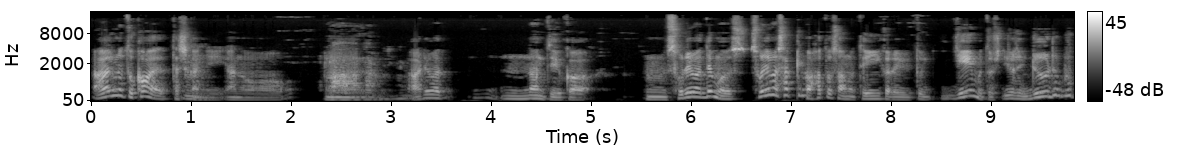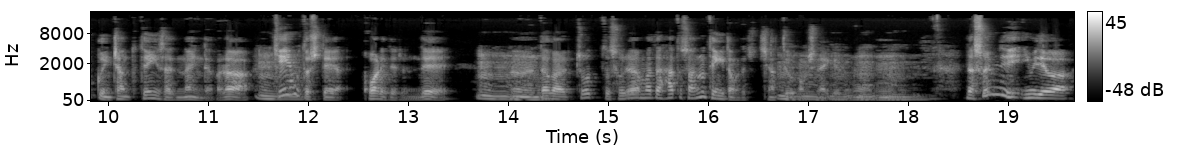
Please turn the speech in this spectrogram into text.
ああいうのとかは確かに、あの、うんああ、なるほどね。あれは、うんなんていうか、うん、それはでも、それはさっきのハトさんの定義から言うと、ゲームとして、要するにルールブックにちゃんと定義されてないんだから、うんゲームとして壊れてるんで、うんうん、だからちょっとそれはまたハトさんの定義とはまたちょっと違ってるかもしれないけども、うんうんうんうんだそういう意味で意味では、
